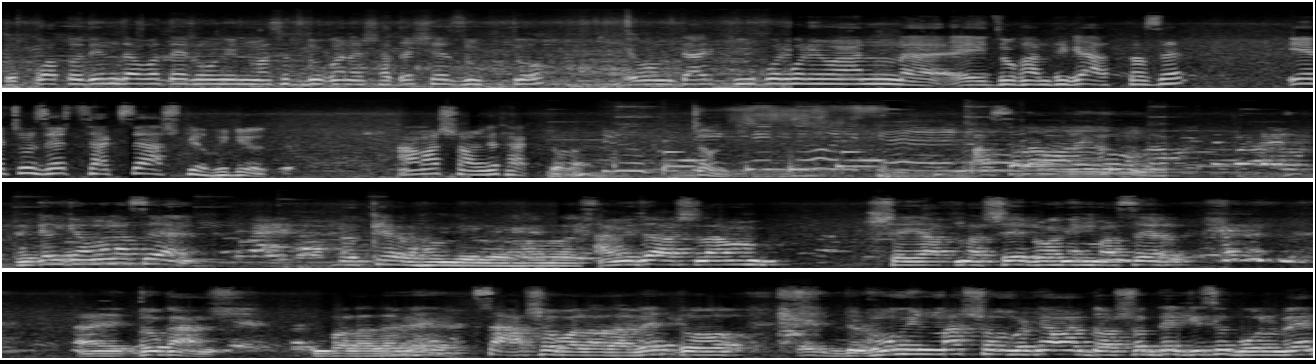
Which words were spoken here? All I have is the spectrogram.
তো কতদিন যাবতে রঙিন মাছের দোকানের সাথে সে যুক্ত এবং তার কি পরিমাণ এই দোকান থেকে আসতেছে এ টু জেড থাকছে আজকের ভিডিওতে। আমার সঙ্গে থাকতে হবে। চলুন আসসালামু আলাইকুম। আঙ্কেল কেমন আছেন? আলহামদুলিল্লাহ ভালো আমি তো আসলাম সেই আপনার সেই রঙিন মাছের দোকান বলা যাবে চাষও বলা যাবে। তো রঙিন মাছ সম্পর্কে আমার দর্শকদের কিছু বলবেন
